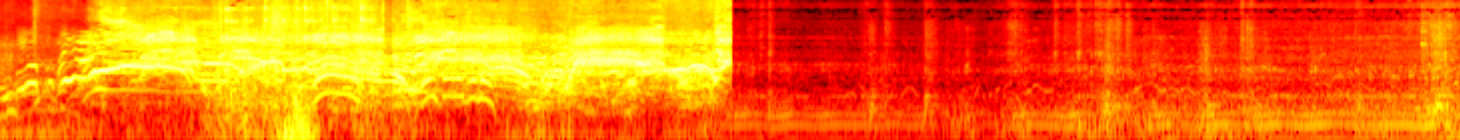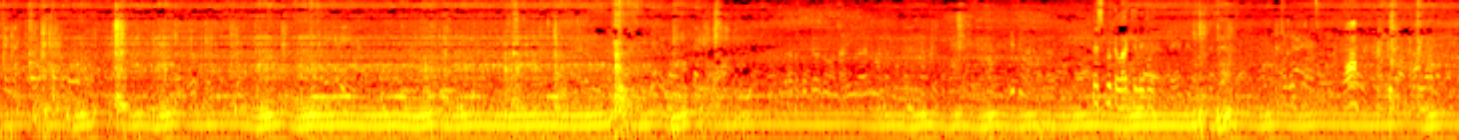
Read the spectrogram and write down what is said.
Facebook lagi nih. Mas kita gitu.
